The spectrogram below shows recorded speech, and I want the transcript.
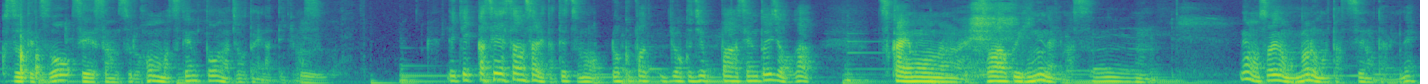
靴鉄を生産する本末転倒な状態になっていきうます、ん。で結果生産された鉄の6パ60%以上が使い物にならない粗悪品になります、ううん。ん、でもそれでもノルマ達成のためにね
